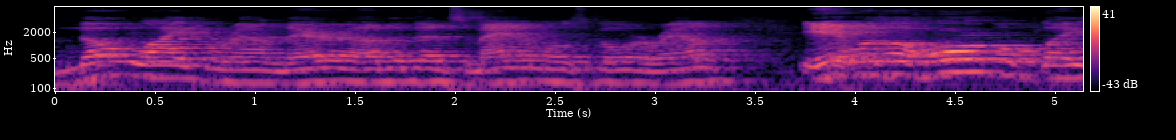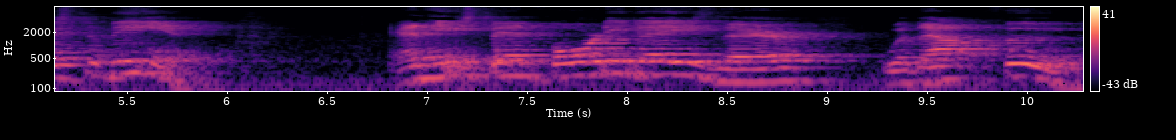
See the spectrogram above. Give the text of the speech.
no life around there other than some animals going around. It was a horrible place to be in. And he spent 40 days there without food.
